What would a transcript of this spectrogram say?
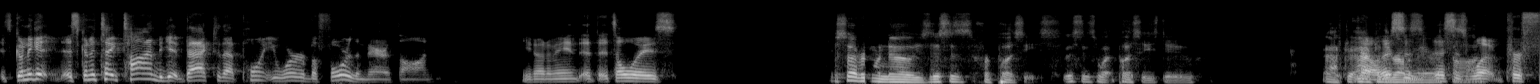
it's going to get it's going to take time to get back to that point you were before the marathon you know what i mean it, it's always Just so everyone knows, this is for pussies. This is what pussies do. After no after they this is this is what prof-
